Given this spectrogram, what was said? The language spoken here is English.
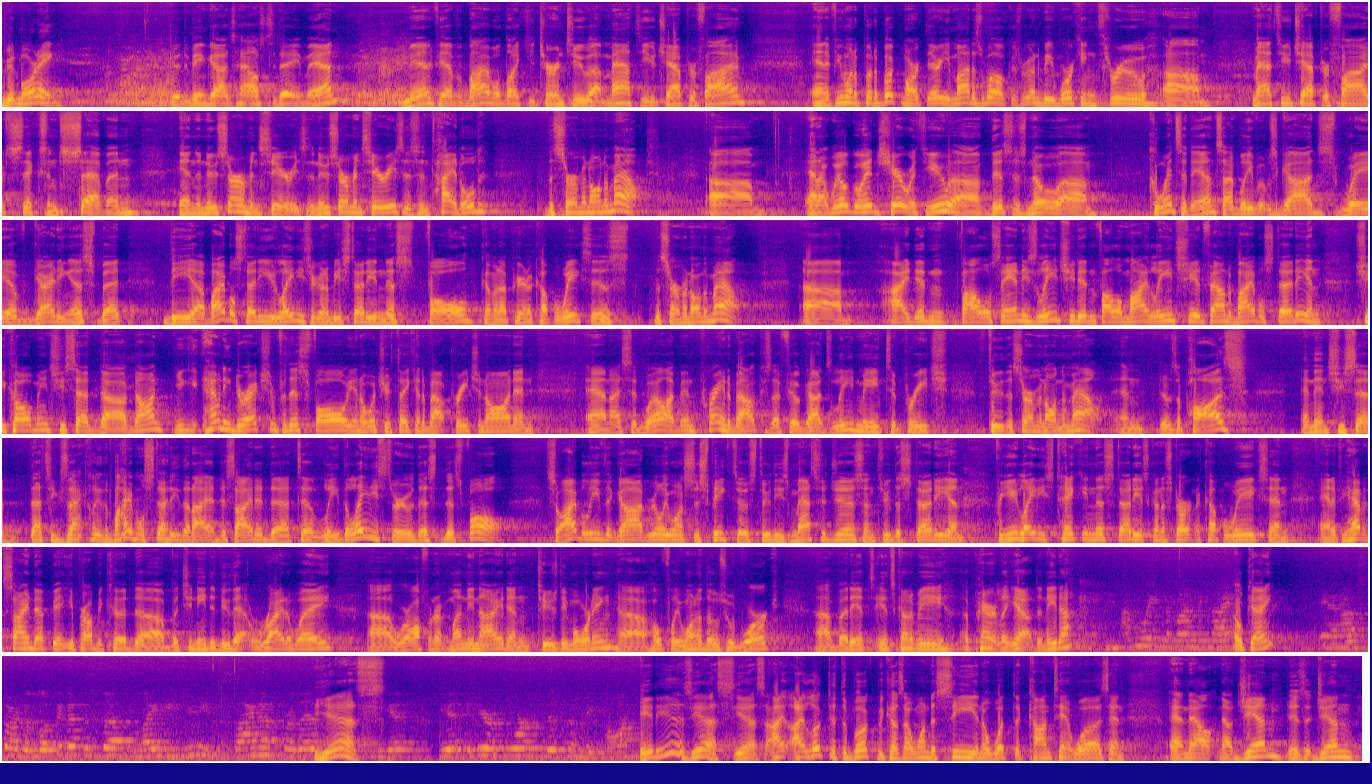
Well, good morning. Good to be in God's house today, man. Amen. If you have a Bible, I'd like you to turn to uh, Matthew chapter 5. And if you want to put a bookmark there, you might as well, because we're going to be working through um, Matthew chapter 5, 6, and 7 in the new sermon series. The new sermon series is entitled The Sermon on the Mount. Um, and I will go ahead and share with you uh, this is no uh, coincidence. I believe it was God's way of guiding us, but the uh, Bible study you ladies are going to be studying this fall, coming up here in a couple weeks, is the Sermon on the Mount. Um, I didn't follow Sandy's lead. She didn't follow my lead. She had found a Bible study, and she called me and she said, uh, Don, you have any direction for this fall? You know, what you're thinking about preaching on? And, and I said, Well, I've been praying about because I feel God's lead me to preach through the Sermon on the Mount. And there was a pause. And then she said, That's exactly the Bible study that I had decided to, to lead the ladies through this, this fall. So I believe that God really wants to speak to us through these messages and through the study. And for you ladies taking this study, it's going to start in a couple weeks. And, and if you haven't signed up yet, you probably could, uh, but you need to do that right away. Uh, we're offering it Monday night and Tuesday morning. Uh, hopefully, one of those would work. Uh, but it's, it's going to be apparently, yeah, Danita? I'm leading the Monday night. Okay. And I've started looking at the stuff, and ladies, you need to Yes. It is, yes, yes. I, I looked at the book because I wanted to see, you know, what the content was, and and now now Jen is it Jen?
